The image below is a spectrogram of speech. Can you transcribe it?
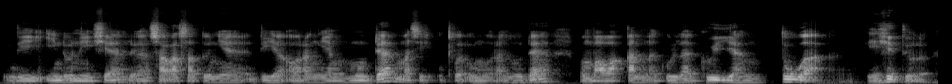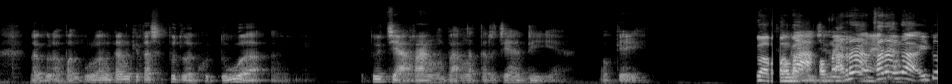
di Indonesia dengan salah satunya dia orang yang muda masih berumuran muda membawakan lagu-lagu yang tua. Gitu loh. Lagu 80-an kan kita sebut lagu tua itu jarang banget terjadi ya. Oke. Itu apa enggak? komen, karena komen, karena ya. enggak itu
